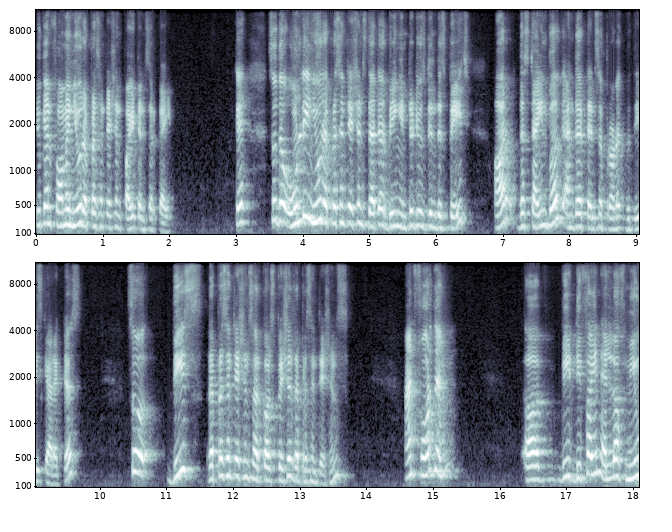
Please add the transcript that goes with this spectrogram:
you can form a new representation pi tensor chi. Okay, so the only new representations that are being introduced in this page are the Steinberg and the tensor product with these characters. So these representations are called special representations. And for them, uh, we define L of mu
